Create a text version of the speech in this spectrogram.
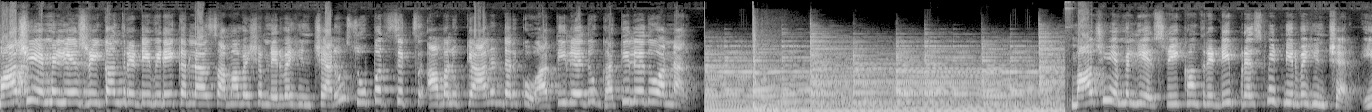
మాజీ ఎమ్మెల్యే శ్రీకాంత్ రెడ్డి విలేకరుల సమావేశం నిర్వహించారు. సూపర్ సిక్స్ అమలు క్యాలెండర్కు అతి లేదు గతి లేదు అన్నారు. మాజీ MLA Srikanth Reddy press meet నిర్వహించారు. ఈ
